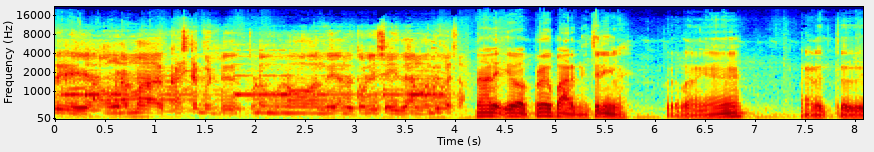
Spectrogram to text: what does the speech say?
அதாவது அவங்க நம்ம கஷ்டப்பட்டு உடம்புணும் அந்த அந்த தொழில் செய்தான் வந்து இப்போ நாளை பிறகு பாருங்கள் சரிங்களா? பிறகு பாருங்கள் அடுத்தது.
